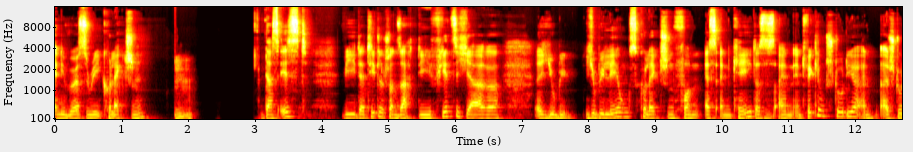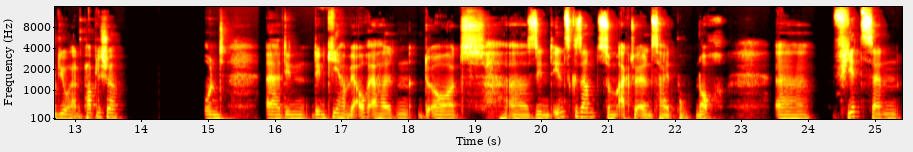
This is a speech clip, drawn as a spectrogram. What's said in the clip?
Anniversary Collection. Mhm. Das ist, wie der Titel schon sagt, die 40 Jahre äh, Jubi Jubiläums-Collection von SNK. Das ist ein Entwicklungsstudio, ein äh, Studio, ein Publisher. Und äh, den, den Key haben wir auch erhalten. Dort äh, sind insgesamt zum aktuellen Zeitpunkt noch äh, 14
